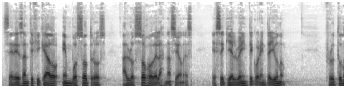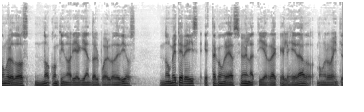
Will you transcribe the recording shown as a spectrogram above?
Seré santificado en vosotros a los ojos de las naciones. Ezequiel 20, 41. Fruto número 2, no continuaría guiando al pueblo de Dios. No meteréis esta congregación en la tierra que les he dado. Número 20,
